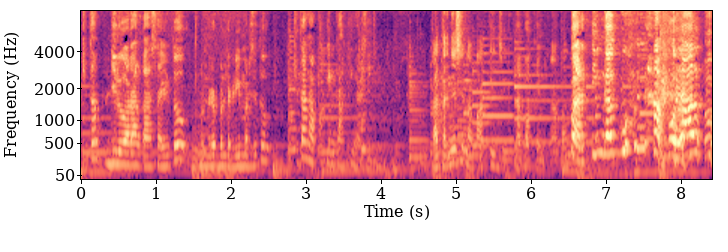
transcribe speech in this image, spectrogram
kita di luar angkasa itu bener-bener di Mars itu kita napakin kaki nggak sih? Katanya sih napakin sih. Napakin. Napakin. Berarti nggak guna bola lu.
